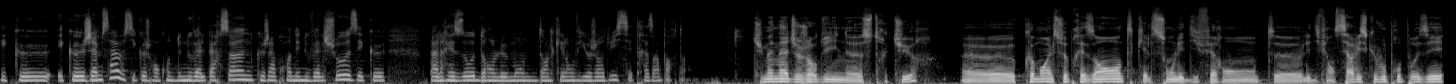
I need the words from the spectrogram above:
et que, et que j'aime ça aussi, que je rencontre de nouvelles personnes, que j'apprends des nouvelles choses et que bah, le réseau dans le monde dans lequel on vit aujourd'hui, c'est très important. Tu manages aujourd'hui une structure. Euh, comment elle se présente? Quels sont les, différentes, euh, les différents services que vous proposez?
